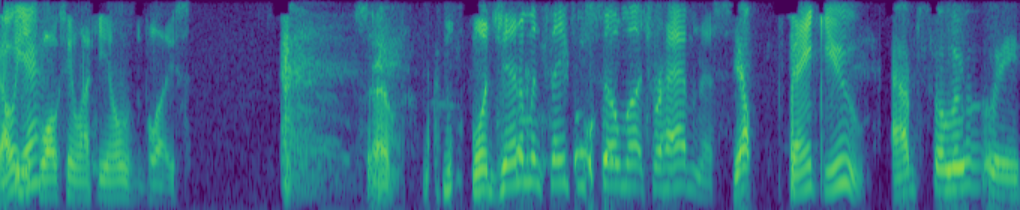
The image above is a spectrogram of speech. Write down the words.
Oh, he yeah. just walks in like he owns the place. So, well, gentlemen, thank you so much for having us. Yep. Thank you. Absolutely.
